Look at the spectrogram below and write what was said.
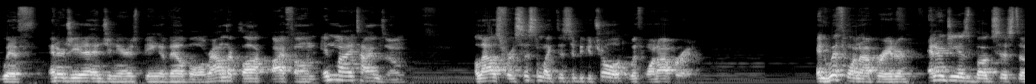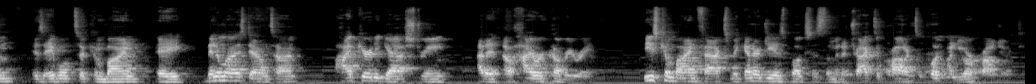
with Anaergia engineers being available around the clock by phone in my time zone allows for a system like this to be controlled with one operator. And with one operator, Anaergia's bug system is able to combine a minimized downtime, high purity gas stream at a, a high recovery rate. These combined facts make Anaergia's bug system an attractive product to put on your project.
